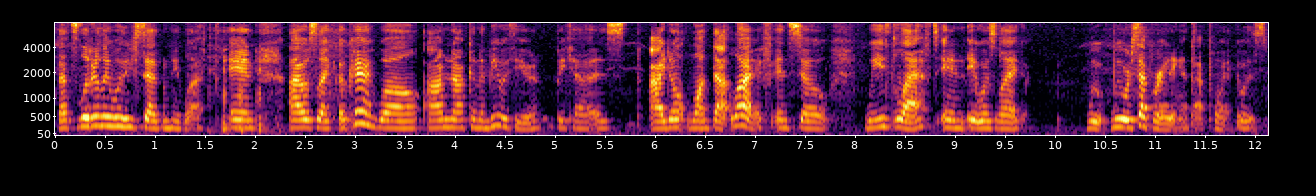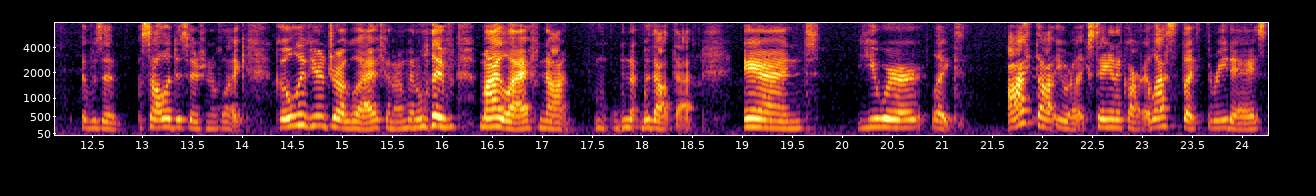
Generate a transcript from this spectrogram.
That's literally what he said when he left. And I was like, okay, well, I'm not going to be with you because I don't want that life. And so we left, and it was like we, we were separating at that point. It was it was a solid decision of like go live your drug life, and I'm going to live my life not n- without that. And you were like, I thought you were like staying in the car. It lasted like three days,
